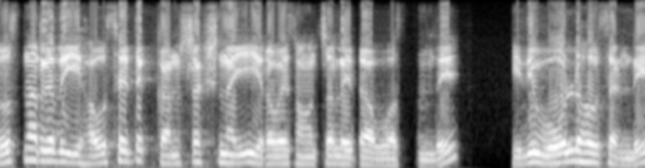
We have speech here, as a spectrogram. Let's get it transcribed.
చూస్తున్నారు కదా ఈ హౌస్ అయితే కన్స్ట్రక్షన్ అయ్యి ఇరవై సంవత్సరాలు అయితే అవ్వస్తుంది. ఇది ఓల్డ్ హౌస్ అండి.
